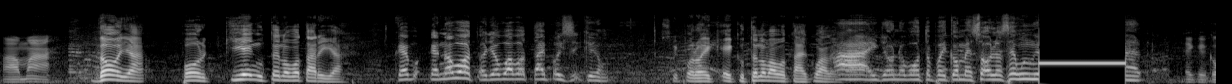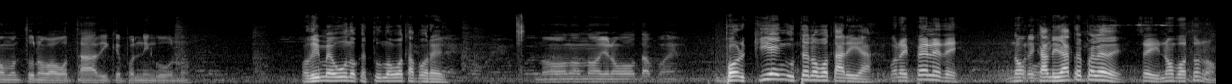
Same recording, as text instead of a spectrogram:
Jamás. Doña, ¿por quién usted no votaría? Que, que no voto, yo voy a votar por Siquión. Sí, pero el, el que usted no va a votar, ¿cuál es? Ay, yo no voto por comer solo, ese es un... Es que como tú no vas a votar y que por ninguno. O dime uno que tú no votas por él. No, no, no, yo no voy a votar por él. ¿Por quién usted no votaría? Por el PLD. No, ¿Por el candidato del PLD? sí, no voto no.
